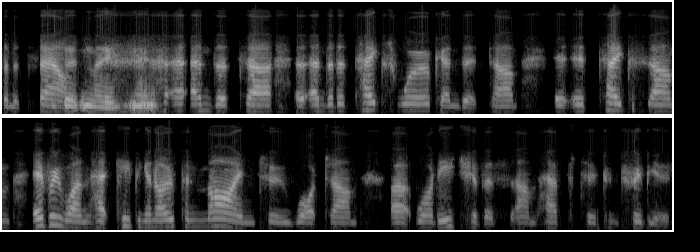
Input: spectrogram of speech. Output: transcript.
than it sounds. Certainly, yeah. and that uh, and that it takes work, and it um, it, it, takes um, everyone keeping an open mind to what um, uh, what each of us um, have to contribute.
